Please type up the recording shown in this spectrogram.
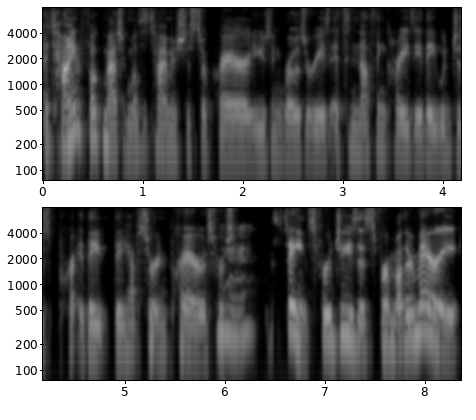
Italian folk magic most of the time is just a prayer using rosaries. It's nothing crazy. They would just pray. They they have certain prayers for mm-hmm. saints, for Jesus, for Mother Mary,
